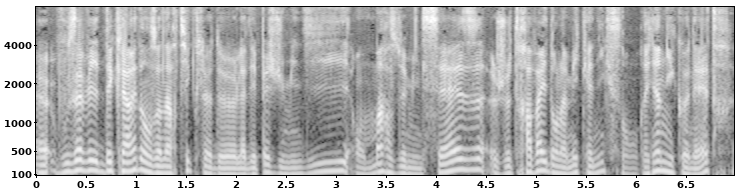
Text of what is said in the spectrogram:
Euh, Vous avez déclaré dans un article de la Dépêche du Midi en mars 2016 Je travaille dans la mécanique sans rien y connaître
